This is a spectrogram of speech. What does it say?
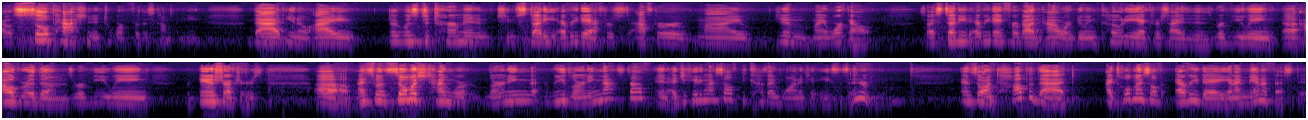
i was so passionate to work for this company that you know i was determined to study every day after after my gym my workout so I studied every day for about an hour doing coding exercises, reviewing uh, algorithms, reviewing data structures. Uh, I spent so much time learning, that, relearning that stuff, and educating myself because I wanted to ace this interview. And so on top of that, I told myself every day, and I manifested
